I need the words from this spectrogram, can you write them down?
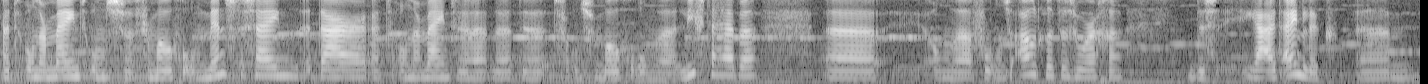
Het ondermijnt ons vermogen om mens te zijn daar. Het ondermijnt de, de, ons vermogen om lief te hebben. Om voor onze ouderen te zorgen. Dus ja, uiteindelijk um,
